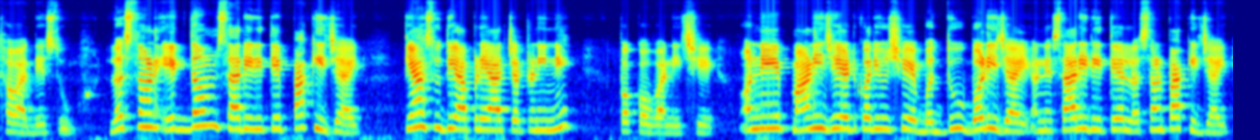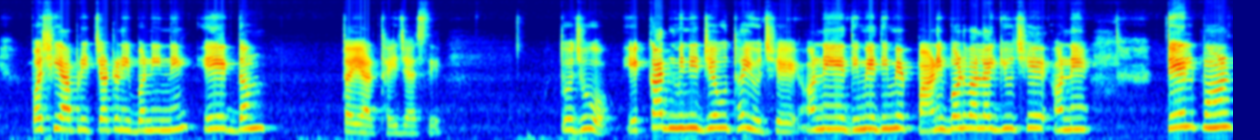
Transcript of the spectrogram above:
થવા દેશું. લસણ એકદમ સારી રીતે પાકી જાય ત્યાં સુધી આપણે આ ચટણીને પકવવાની છે અને પાણી જે એડ કર્યું છે એ બધું બળી જાય અને સારી રીતે લસણ પાકી જાય. પછી આપણી ચટણી બનીને એ એકદમ તૈયાર થઈ જશે. તો જુઓ, એકાદ મિનિટ જેવું થયું છે અને ધીમે ધીમે પાણી બળવા લાગ્યું છે અને તેલ પણ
